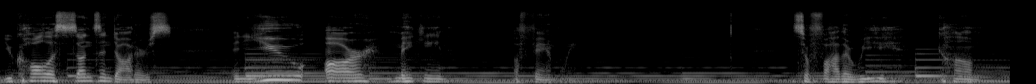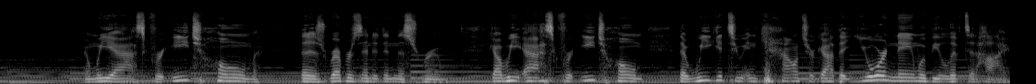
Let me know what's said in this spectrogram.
you call us sons and daughters, and you are making a family. And so, Father, we come and we ask for each home that is represented in this room. God, we ask for each home that we get to encounter, God, that your name would be lifted high.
